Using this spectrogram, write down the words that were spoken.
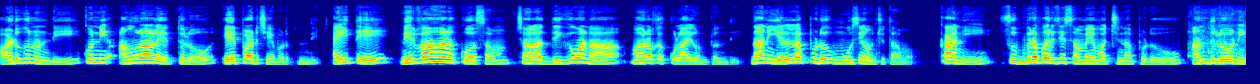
అడుగు నుండి కొన్ని అంగుళాల ఎత్తులో ఏర్పాటు చేయబడుతుంది. అయితే నిర్వహణ కోసం చాలా దిగువన మరొక కుళాయి ఉంటుంది. దాన్ని ఎల్లప్పుడూ మూసే ఉంచుతాము. కానీ శుభ్రపరిచే సమయం వచ్చినప్పుడు అందులోని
